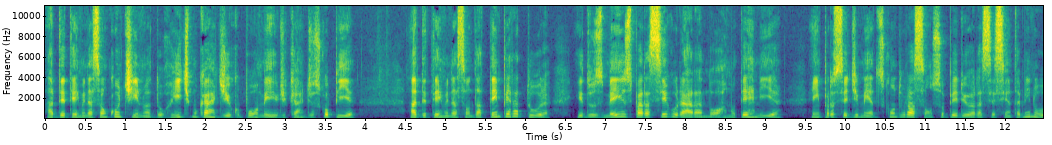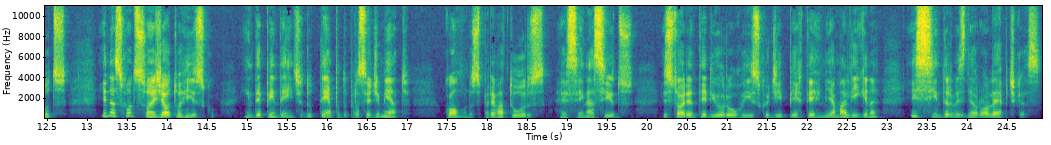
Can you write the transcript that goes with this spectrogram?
a determinação contínua do ritmo cardíaco por meio de cardioscopia, a determinação da temperatura e dos meios para segurar a normotermia em procedimentos com duração superior a 60 minutos e nas condições de alto risco, independente do tempo do procedimento, como nos prematuros, recém-nascidos, história anterior ou risco de hipertermia maligna e síndromes neurolépticas,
